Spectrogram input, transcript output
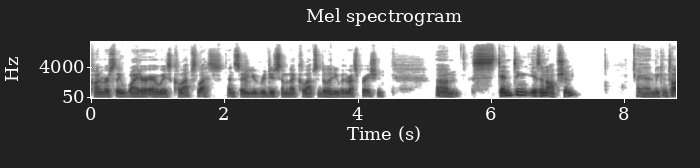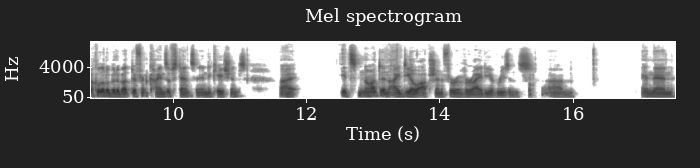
Conversely, wider airways collapse less. And so you reduce some of that collapsibility with respiration. Um, stenting is an option. And we can talk a little bit about different kinds of stents and indications. Uh, it's not an ideal option for a variety of reasons. Um, and then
